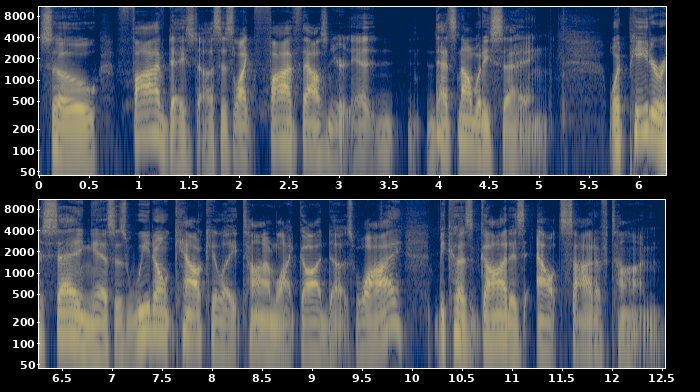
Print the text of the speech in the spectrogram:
so five days to us is like 5,000 years. Eh, that's not what he's saying. What Peter is saying is, is we don't calculate time like God does. Why? Because God is outside of time.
